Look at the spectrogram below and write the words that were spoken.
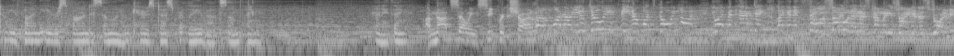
Don't you find that you respond to someone who cares desperately about something? Anything? I'm not selling secret, Charlotte. Well, what are you doing, Peter? What's going on? You have been acting like an insane. Well, someone in this company is trying to destroy me.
